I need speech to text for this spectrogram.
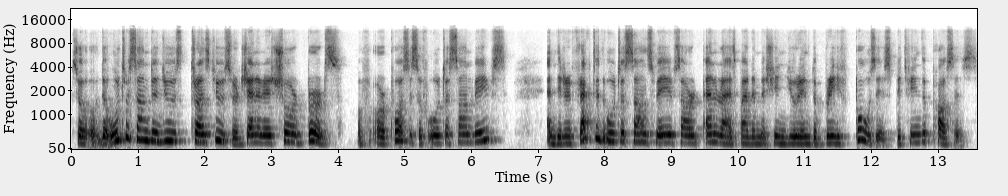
So the ultrasound transducer generates short bursts of, or pulses of ultrasound waves, and the reflected ultrasound waves are analyzed by the machine during the brief pauses between the pulses.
